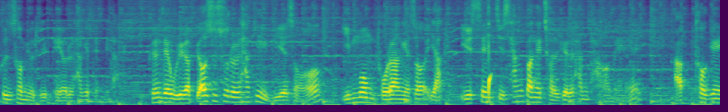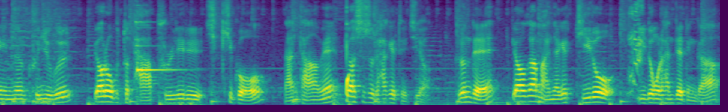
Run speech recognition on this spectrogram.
근섬유들이 배열을 하게 됩니다. 그런데 우리가 뼈 수술을 하기 위해서 잇몸 도랑에서 약 1cm 상방의 절개를 한 다음에 앞턱에 있는 근육을 뼈로부터 다 분리를 시키고 난 다음에 뼈 수술을 하게 되지요. 그런데 뼈가 만약에 뒤로 이동을 한다든가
